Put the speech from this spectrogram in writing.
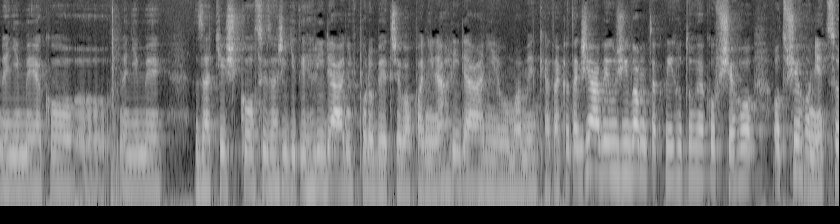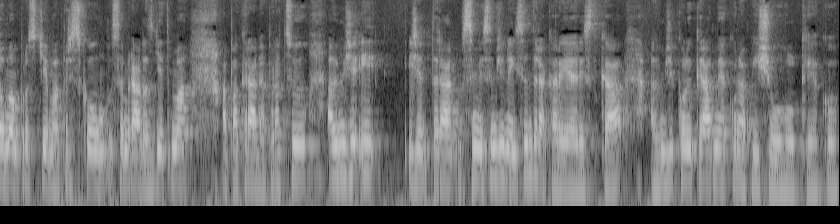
není mi jako, není mi zatěžko si zařídit i hlídání v podobě třeba paní na hlídání nebo maminky a takhle. Takže já využívám takového toho jako všeho, od všeho něco, mám prostě mateřskou, jsem ráda s dětma a pak ráda pracuju. A vím, že i, že teda si myslím, že nejsem teda kariéristka a vím, že kolikrát mi jako napíšou holky, jako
